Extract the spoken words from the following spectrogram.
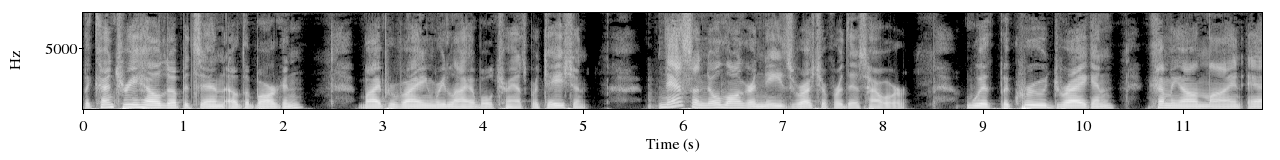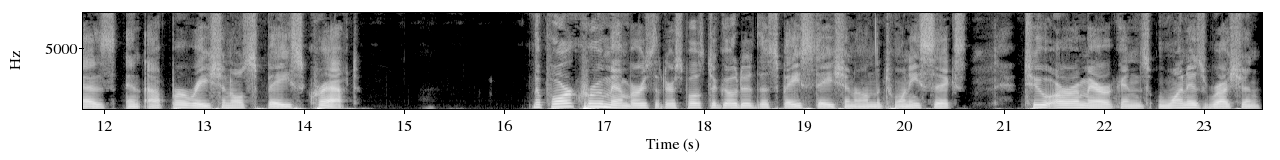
the country held up its end of the bargain by providing reliable transportation. NASA no longer needs Russia for this, however, with the Crew Dragon coming online as an operational spacecraft. The four crew members that are supposed to go to the space station on the 26th, two are Americans, one is Russian,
